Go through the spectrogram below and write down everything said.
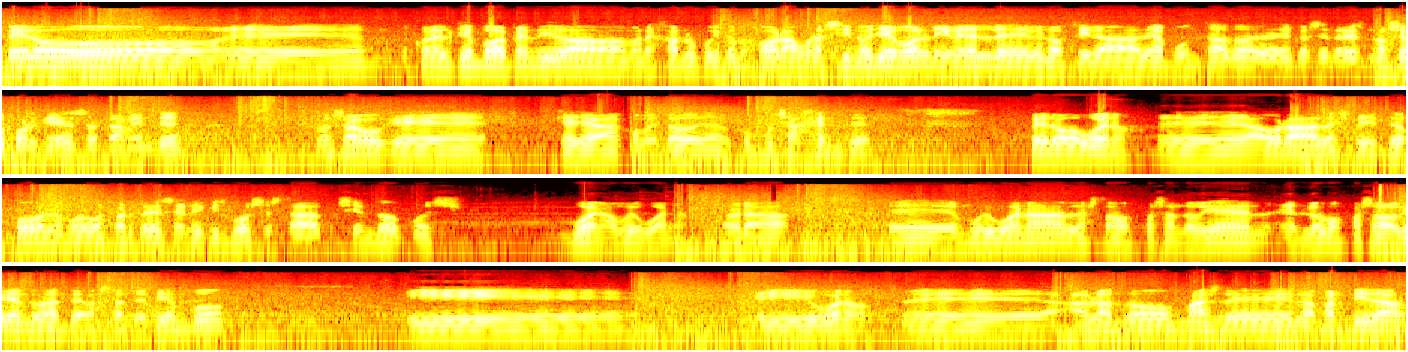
Pero eh, con el tiempo he aprendido a manejarlo un poquito mejor. Aún así no llego al nivel de velocidad de apuntado de PS3. No sé por qué exactamente. No es algo que, haya comentado ya con mucha gente. Pero bueno, ahora la experiencia de juego en el modo Warfare 3 en Xbox está siendo pues buena, muy buena. La verdad, eh, muy buena, la estamos pasando bien, eh, lo hemos pasado bien durante bastante tiempo. Y, y bueno, eh, hablando más de la partida,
